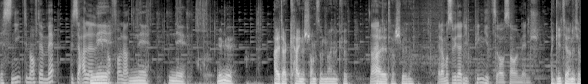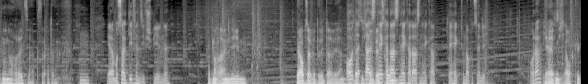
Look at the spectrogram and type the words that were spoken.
der sneakt immer auf der Map, bis er alle Nee. Leben noch voll hat. Nee. Nee. Nö, nö. Alter, keine Chance mit meinem Equip. Nein. Alter Schwede. Ja, da musst du wieder die Ping-Hits raushauen, Mensch. Da geht ja nicht, ich hab nur eine Holzachse, Alter. Hm. Ja, da musst du halt defensiv spielen, ne? Ich hab noch ein Leben. Ja, Hauptsache Dritter werden. Oh, da, da ist ein Hacker, da rum. ist ein Hacker, da ist ein Hacker. Der hackt hundertprozentig. Oder? Ich Der hat mich nicht. auch ge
